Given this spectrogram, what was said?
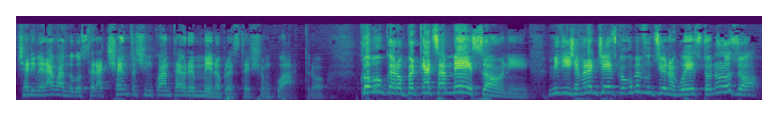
ci arriverà quando costerà 150 euro in meno PlayStation 4. Comunque non per cazzo a me, Sony! Mi dice, Francesco, come funziona questo? Non lo so.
